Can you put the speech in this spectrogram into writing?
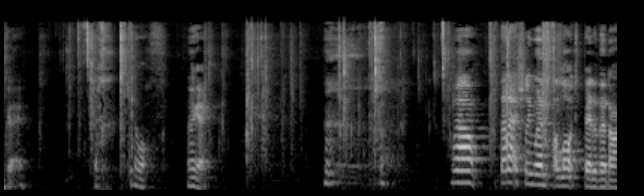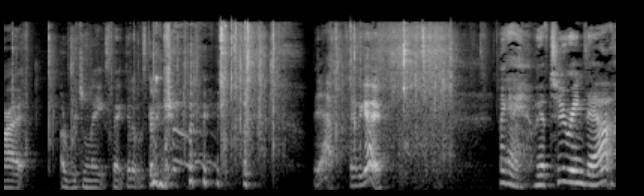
okay. Ugh, get off. Okay. Well, that actually went a lot better than I originally expected it was going to go. yeah, there we go. Okay, we have two rings out.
